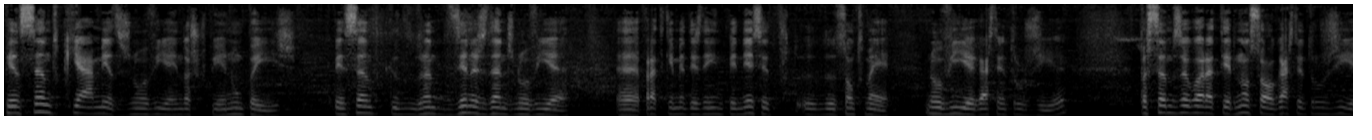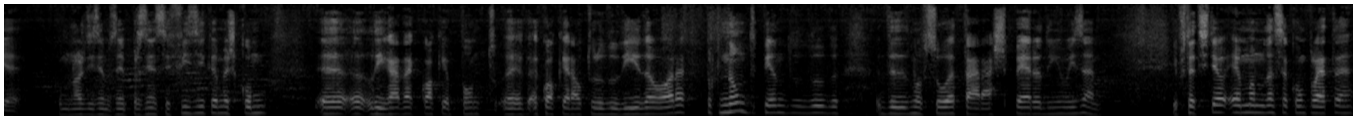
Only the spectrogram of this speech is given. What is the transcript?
pensando que há meses não havia endoscopia num país, pensando que durante dezenas de anos não havia, praticamente desde a independência de, São Tomé, não havia gastroenterologia, passamos agora a ter não só gastroenterologia, como nós dizemos, em presença física, mas como uh, ligada a qualquer ponto, a qualquer altura do dia e da hora, porque não depende de, de uma pessoa estar à espera de um exame. E, portanto, isto é, é uma mudança completa,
